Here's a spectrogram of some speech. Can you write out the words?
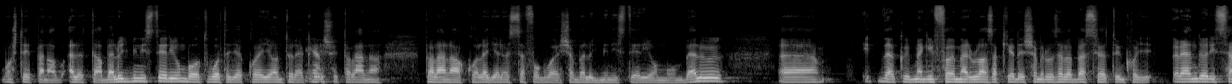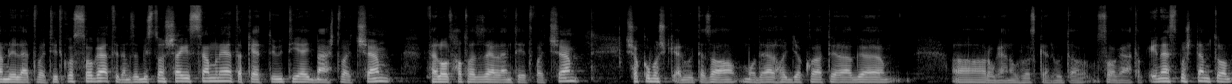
most éppen a, előtte a belügyminisztériumban, ott volt egy akkor egy olyan törekvés, Igen. hogy talán, a, talán akkor legyen összefogva is a belügyminisztériumon belül. De megint fölmerül az a kérdés, amiről az előbb beszéltünk, hogy rendőri szemlélet vagy titkosszolgálati, nemzetbiztonsági szemlélet, a kettő üti egymást vagy sem, feloldható az ellentét vagy sem, és akkor most került ez a modell, hogy gyakorlatilag a Rogán úrhoz került a szolgálatok. Én ezt most nem tudom,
